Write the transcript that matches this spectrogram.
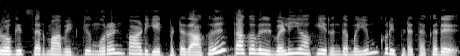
ரோஹித் சர்மாவிற்கு முரண்பாடு ஏற்பட்டதாக தகவல் வெளியாகி இருந்தமையும் குறிப்பிடத்தக்கது.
